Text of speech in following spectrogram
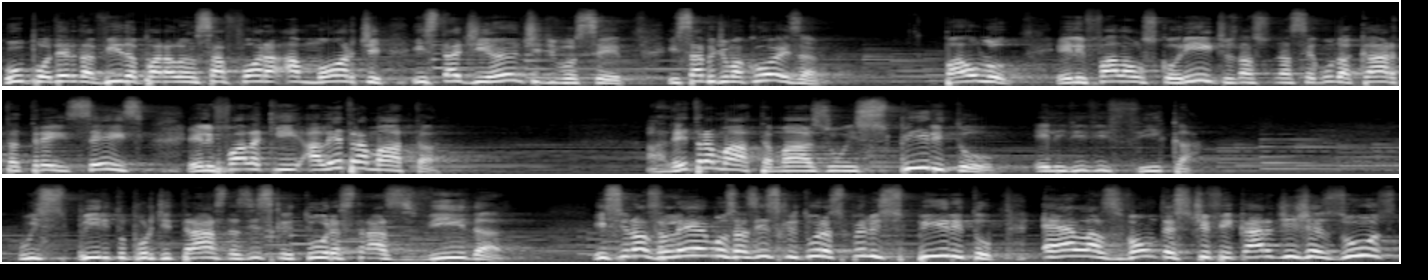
o poder da vida para lançar fora a morte está diante de você. E sabe de uma coisa? Paulo, ele fala aos Coríntios, na, na segunda carta 3, 6, ele fala que a letra mata, a letra mata, mas o Espírito, ele vivifica. O Espírito por detrás das Escrituras traz vida. E se nós lermos as Escrituras pelo Espírito, elas vão testificar de Jesus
